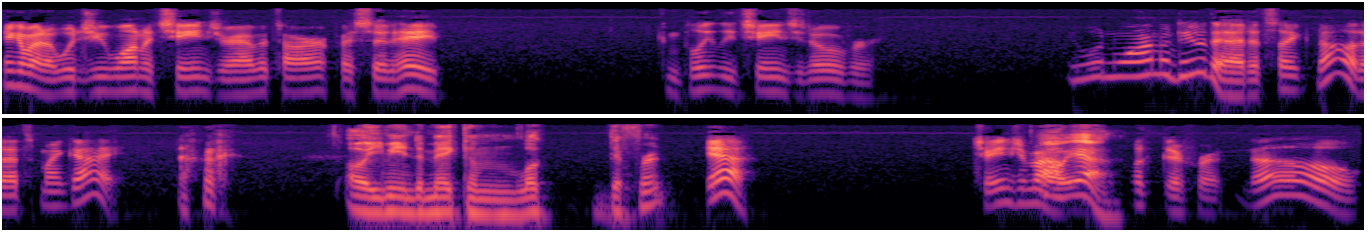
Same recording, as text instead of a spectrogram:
think about it. Would you want to change your avatar? If I said, "Hey, completely change it over," you wouldn't want to do that. It's like, no, that's my guy. Oh, you mean to make him look different? Yeah. Change him oh, out. Oh, yeah. Look different. No.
